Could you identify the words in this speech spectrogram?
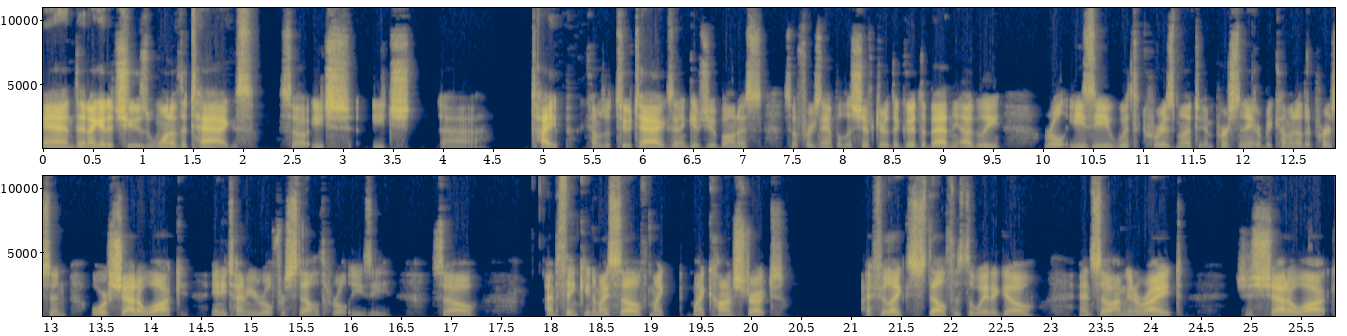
And then I get to choose one of the tags. So each each uh, type comes with two tags and it gives you a bonus. So for example, the shifter, the good, the bad, and the ugly, roll easy with charisma to impersonate or become another person, or shadow walk anytime you roll for stealth, roll easy. So I'm thinking to myself, my my construct, I feel like stealth is the way to go. And so I'm going to write just shadow walk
